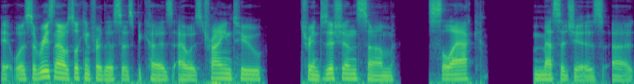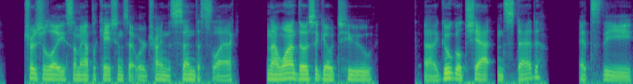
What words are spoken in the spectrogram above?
it was the reason I was looking for this is because I was trying to transition some Slack messages, uh, traditionally some applications that we're trying to send to Slack, and I wanted those to go to uh, Google Chat instead. It's the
